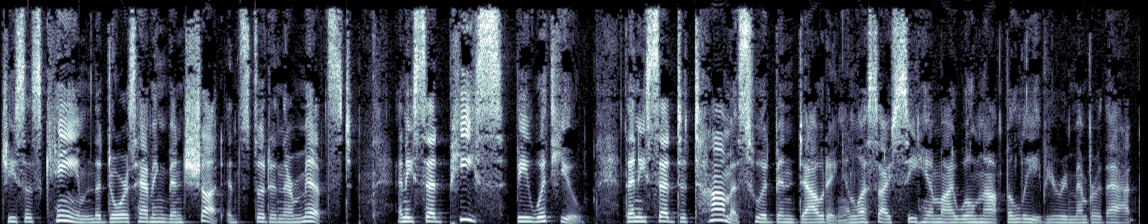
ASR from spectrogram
Jesus came, the doors having been shut, and stood in their midst. And he said, Peace be with you. Then he said to Thomas, who had been doubting, Unless I see him, I will not believe. You remember that.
